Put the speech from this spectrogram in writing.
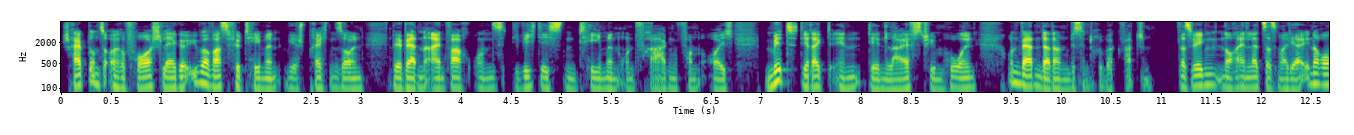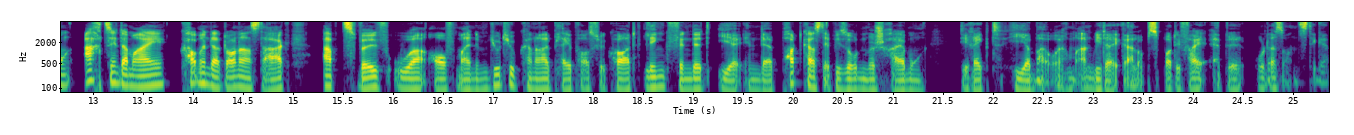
Schreibt uns eure Vorschläge, über was für Themen wir sprechen sollen. Wir werden einfach uns die wichtigsten Themen und Fragen von euch mit direkt in den Livestream holen und werden da dann ein bisschen drüber quatschen. Deswegen noch ein letztes Mal die Erinnerung. 18. Mai, kommender Donnerstag ab 12 Uhr auf meinem YouTube-Kanal Play Pause Record. Link findet ihr in der Podcast-Episodenbeschreibung direkt hier bei eurem Anbieter, egal ob Spotify, Apple oder sonstige.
